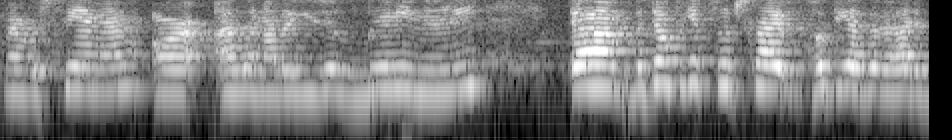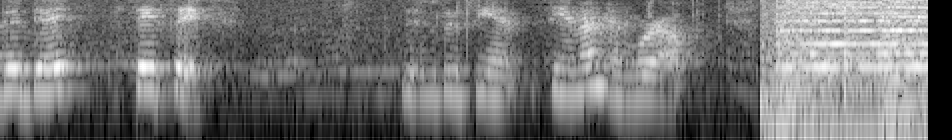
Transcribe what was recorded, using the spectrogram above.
Remember CMM or as another user, Luny Moony. Um, but don't forget to subscribe. Hope you guys have had a good day. Stay safe. This has been CM- CMM, and we're out.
